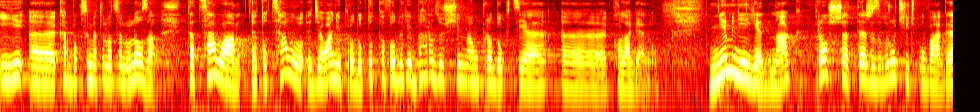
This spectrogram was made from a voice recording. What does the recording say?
i e, karboksymetyloceluloza. Ta cała, e, to całe działanie produktu powoduje bardzo silną produkcję e, kolagenu. Niemniej jednak proszę też zwrócić uwagę,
